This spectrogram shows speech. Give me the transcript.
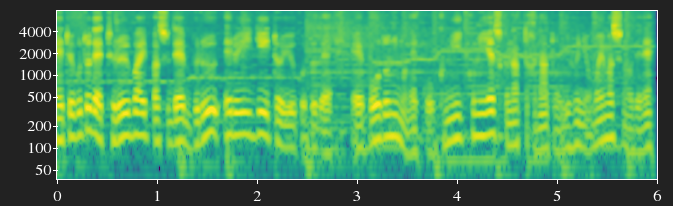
えー、ということで、トゥルーバイパスでブルー LED ということで、えー、ボードにもね、こう組み込みやすくなったかなというふうに思いますのでね、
